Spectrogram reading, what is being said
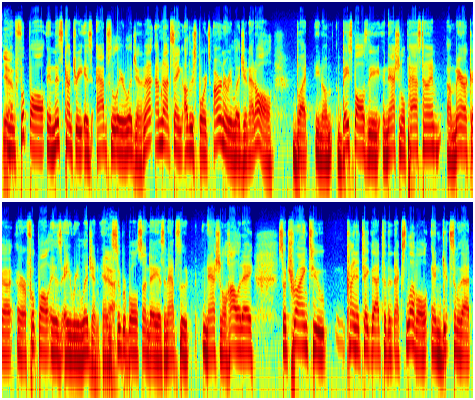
Yeah. and football in this country is absolutely a religion and that, i'm not saying other sports aren't a religion at all but you know baseball is the national pastime america or football is a religion and Yeah. super bowl sunday is an absolute national holiday so trying to kind of take that to the next level and get some of that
